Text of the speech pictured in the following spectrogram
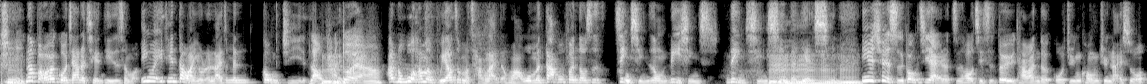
是、那保卫国家的前提是什么？因为一天到晚有人来这边共机绕台嘛。嗯、对啊。啊，如果他们不要这么常来的话，我们大部分都是进行这种例行例行性的演习。嗯因为确实共机来了之后，其实对于台湾的国军空军来说，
